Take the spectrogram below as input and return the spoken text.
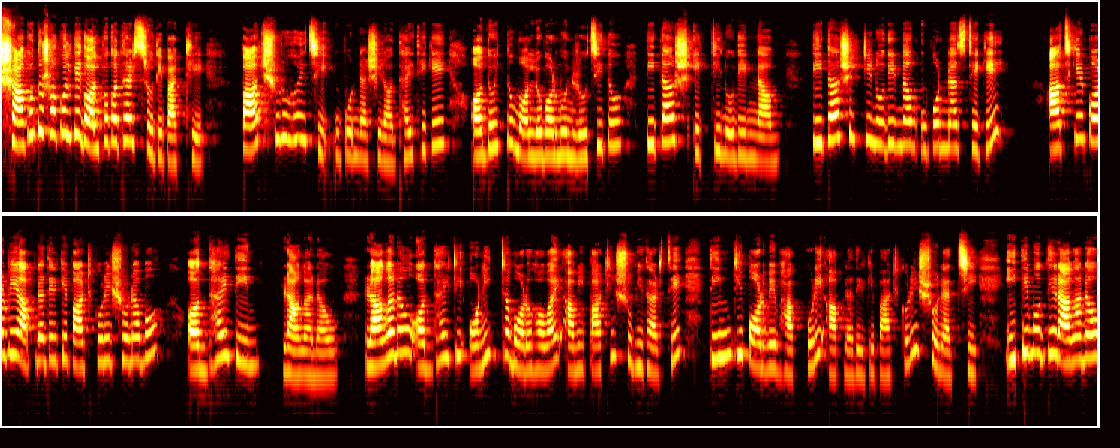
স্বাগত সকলকে গল্পকথার শ্রুতিপাঠ্যে পাঠ শুরু হয়েছে উপন্যাসের অধ্যায় থেকে অদ্বৈত মল্লবর্মন রচিত তিতাস একটি নদীর নাম। তিতাস একটি নদীর নাম উপন্যাস থেকে আজকের পর্বে আপনাদেরকে পাঠ করে শোনাব। অধ্যায় তিন, রাঙানাও। রাঙানাও অধ্যায়টি অনেকটা বড় হওয়ায় আমি পাঠের সুবিধার্থে তিনটি পর্বে ভাগ করে আপনাদেরকে পাঠ করে শোনাচ্ছি। ইতিমধ্যে রাঙানাও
